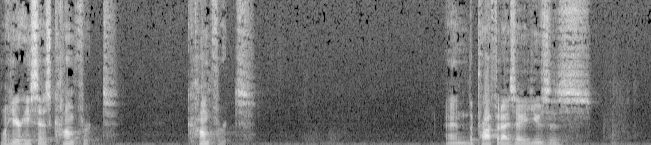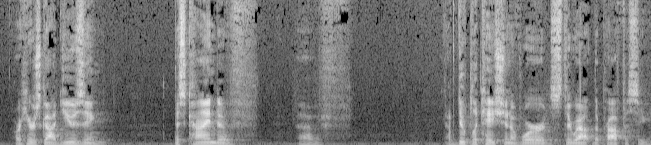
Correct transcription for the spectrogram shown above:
Well, here he says, comfort, comfort. And the prophet Isaiah uses, or hears God using, this kind of, of of duplication of words throughout the prophecy.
